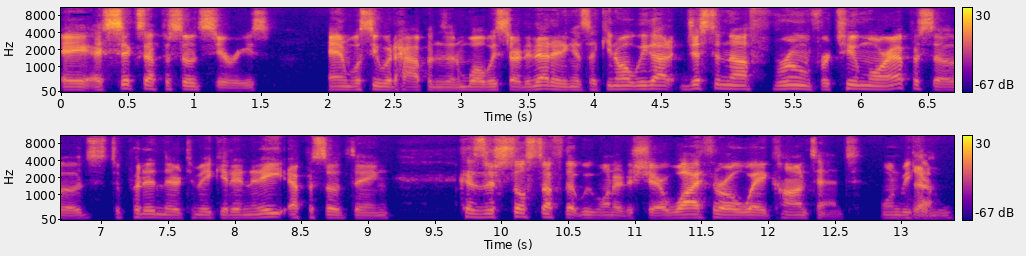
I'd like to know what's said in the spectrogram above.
a, a six episode series and we'll see what happens. And while we started editing, it's like, you know what, we got just enough room for two more episodes to put in there to make it an eight episode thing because there's still stuff that we wanted to share. Why throw away content when we Yeah. can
